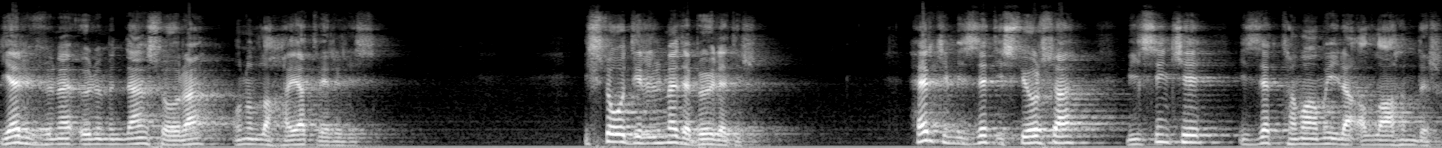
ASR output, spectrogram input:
yeryüzüne ölümünden sonra onunla hayat veririz. İşte o dirilme de böyledir. Her kim izzet istiyorsa bilsin ki izzet tamamıyla Allah'ındır.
